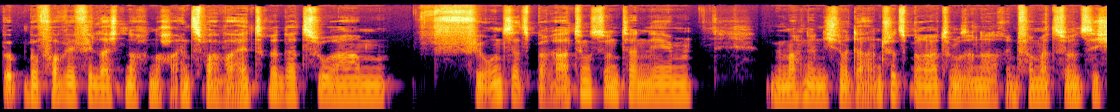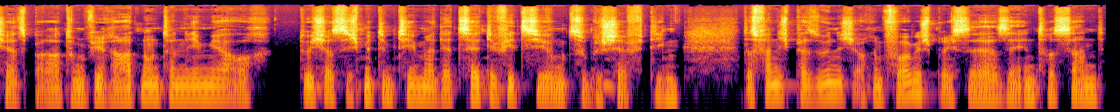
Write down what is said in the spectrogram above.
Be bevor wir vielleicht noch, noch ein, zwei weitere dazu haben, für uns als Beratungsunternehmen, wir machen ja nicht nur Datenschutzberatung, sondern auch Informationssicherheitsberatung. Wir raten Unternehmen ja auch durchaus sich mit dem Thema der Zertifizierung zu beschäftigen. Das fand ich persönlich auch im Vorgespräch sehr, sehr interessant.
